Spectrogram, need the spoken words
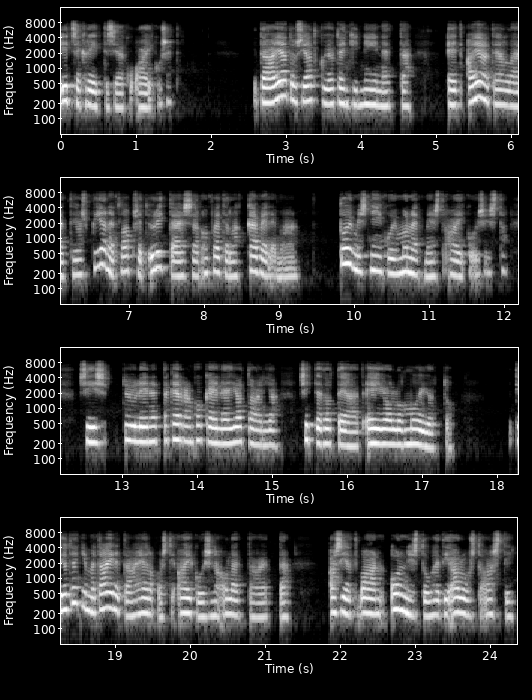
itsekriittisiä kuin aikuiset. Tämä ajatus jatkuu jotenkin niin, että, että ajatella, että jos pienet lapset yrittäessään opetella kävelemään, toimisi niin kuin monet meistä aikuisista. Siis tyyliin, että kerran kokeilee jotain ja sitten toteaa, että ei ollut mun juttu. Et jotenkin me taidetaan helposti aikuisina olettaa, että asiat vaan onnistuu heti alusta asti,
